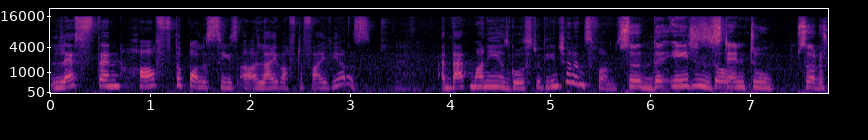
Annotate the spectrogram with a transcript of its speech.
less than half the policies are alive after five years? Yeah. and that money is, goes to the insurance firms. So the agents So- tend to sort of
